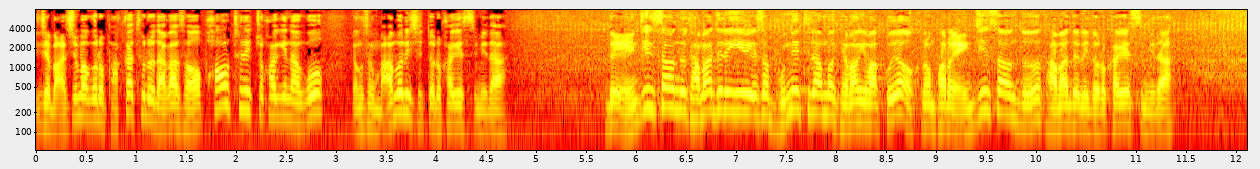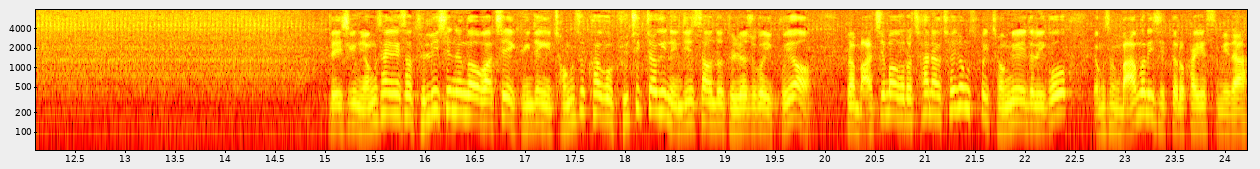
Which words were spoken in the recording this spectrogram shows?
이제 마지막으로 바깥으로 나가서 파워트리 쪽 확인하고 영상 마무리 짓도록 하겠습니다. 네, 엔진 사운드 담아드리기 위해서 본네트를 한번 개방해 봤고요. 그럼 바로 엔진 사운드 담아드리도록 하겠습니다. 네, 지금 영상에서 들리시는 것과 같이 굉장히 정숙하고 규칙적인 엔진 사운드 들려주고 있고요. 그럼 마지막으로 차량 최종 스펙 정리해드리고 영상 마무리 짓도록 하겠습니다.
